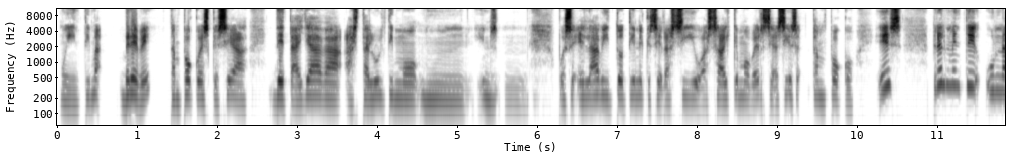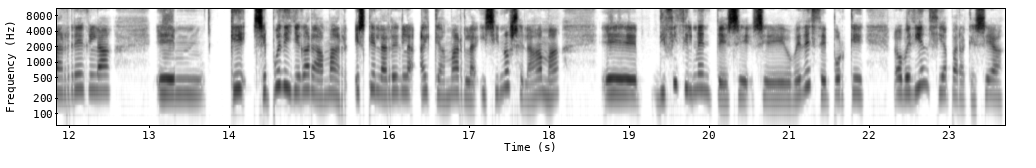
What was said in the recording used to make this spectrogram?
muy íntima, breve, tampoco es que sea detallada hasta el último, mm, mm, pues el hábito tiene que ser así o así, hay que moverse así, tampoco. Es realmente una regla em, que se puede llegar a amar. Es que la regla hay que amarla y si no se la ama, eh, difícilmente se, se obedece porque la obediencia para que sea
